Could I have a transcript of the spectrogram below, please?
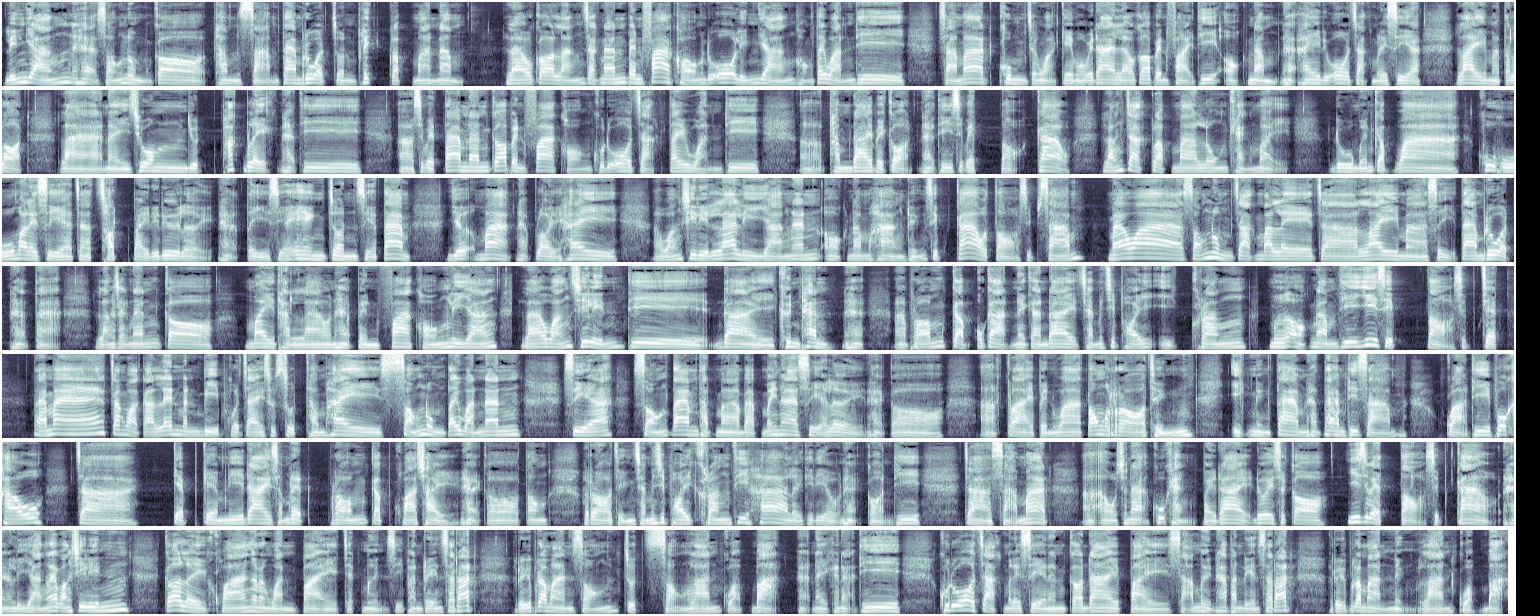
ลินหยางนะฮะสองหนุ่มก็ทำสามแต้มรวดจนพลิกกลับมานำ แล้วก็หลังจากนั้นเป็นฝ้าของดูโอหลินหยางของไต้หวันที่สามารถคุมจังหวะเกมเอาไว้ได้ แล้วก็เป็นฝ่ายที่ออกนำนะให้ดูโอจากมาเลเซียไล่มาตลอดลาในช่วงหยุดพักเบรกนะฮะที่สิบเอ็ดแต้มนั้นก็เป็นฝ้าของคูดูโอจากไต้หวันที่ทำได้ไปก่อนนะที่ 11 ต่อ 9 หลังจากกลับมาลงแข่งใหม่ ดูเหมือนกับว่าคู่หูมาเลเซียจะช็อตไปดื้อเลยนะฮะตีเสียเองจนเสียแต้มเยอะมากนะปล่อยให้หวังชิลินและลีหยางนั้นออกนำห่างถึง 19 ต่อ 13แม้ว่าสองหนุ่มจากมาเลจะไล่มา 4 แต้มรวดนะแต่หลังจากนั้นก็ ไม่ทันแล้วนะฮะเป็นฝ่ายของลีหยางและหวังชิลินที่ได้ขึ้นแท่นนะฮะพร้อมกับโอกาสในการได้ championship point อีกครั้ง เมื่อออกนำที่ 20 ต่อ 17 แต่แม้จังหวะการเล่นมันบีบหัวใจสุดๆทำให้สองหนุ่มไต้หวันนั้น เสีย 2 แต้มถัดมาแบบไม่น่าเสียเลยนะฮะก็กลายเป็นว่าต้องรอถึงอีกหนึ่งแต้มนะแต้มที่ 3 กว่าที่พวกเขาจะ เก็บเกมนี้ได้สำเร็จพร้อมกับคว้าชัยนะก็ต้องรอถึง championship point ครั้งที่ 5 เลยทีเดียวนะก่อนที่จะสามารถเอาชนะคู่แข่งไปได้ด้วยสกอร์ 21 ต่อ 19นะฮะหลีหยางและหวังชิลิน ก็เลยคว้างรางวัลไป 74,000 เหรียญสหรัฐ หรือประมาณ 2.2 ล้านกว่าบาทนะในขณะที่คูรูโอจากมาเลเซียนั้นก็ได้ไป 35,000 เหรียญสหรัฐ หรือประมาณ 1 ล้านกว่าบาท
